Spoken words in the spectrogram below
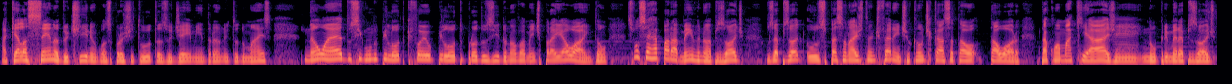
Aquela cena do Tyrion com as prostitutas, o Jaime entrando e tudo mais, não é do segundo piloto que foi o piloto produzido novamente para ir ao ar. Então, se você reparar bem no episódio, os, episódios, os personagens estão diferentes. O cão de caça tal, tal hora tá com a maquiagem no primeiro episódio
